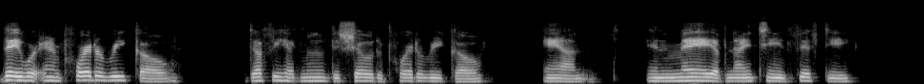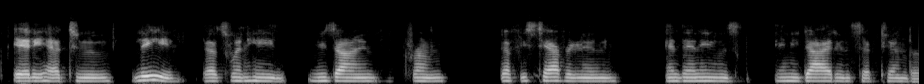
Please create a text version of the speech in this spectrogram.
they were in Puerto Rico. Duffy had moved the show to Puerto Rico. And in May of 1950, Eddie had to leave. That's when he resigned from Duffy's Tavern, and and then he was and he died in September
